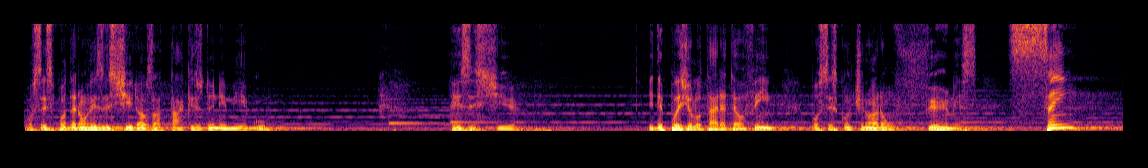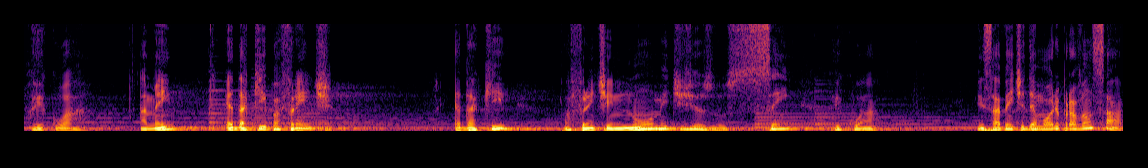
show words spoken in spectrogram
vocês poderão resistir aos ataques do inimigo. Resistir. E depois de lutar até o fim, vocês continuarão firmes, sem recuar. Amém? É daqui para frente. É daqui para frente, em nome de Jesus, sem recuar. Quem sabe a gente demore para avançar,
